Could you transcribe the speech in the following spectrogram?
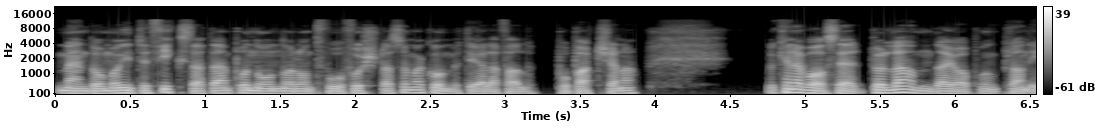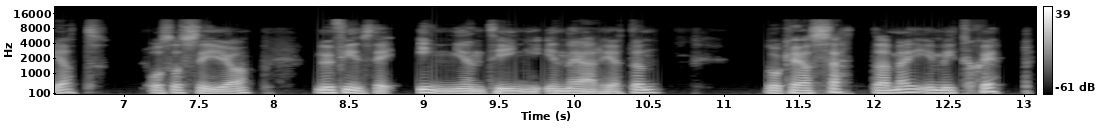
Men de har ju inte fixat den på någon av de två första som har kommit i alla fall på patcherna. Då kan det vara så här, då landar jag på en planet och så ser jag, nu finns det ingenting i närheten. Då kan jag sätta mig i mitt skepp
